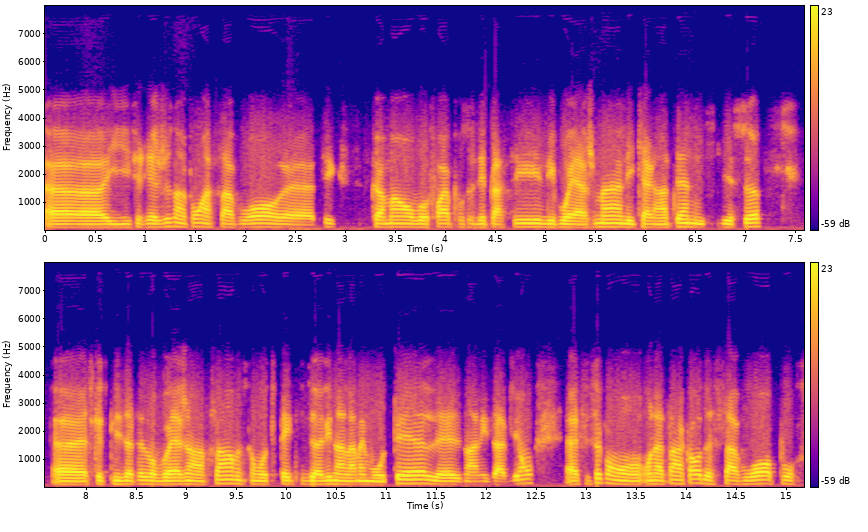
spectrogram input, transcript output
Euh, il faudrait juste, dans le fond, à savoir euh, comment on va faire pour se déplacer, les voyagements, les quarantaines, ici et ça. Euh, Est-ce que tous les athlètes vont voyager ensemble? Est-ce qu'on va tout être isolés dans le même hôtel, euh, dans les avions? Euh, c'est ça qu'on on attend encore de savoir pour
